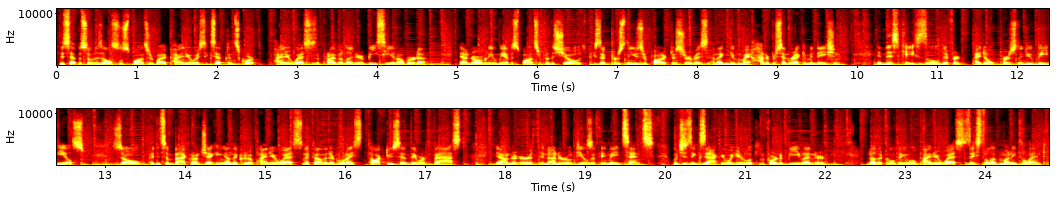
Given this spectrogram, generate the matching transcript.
This episode is also sponsored by Pioneer West Acceptance Corp. Pioneer West is a private lender in BC and Alberta. Now, normally when we have a sponsor for the show, it's because I personally use their product or service and I can give them my 100% recommendation. In this case, it's a little different. I don't personally do B deals. So I did some background checking on the crew at Pioneer West and I found that everyone I talked to said they were fast, down to earth, and underwrote deals if they made sense, which is exactly what you're looking for in a B lender. Another cool thing about Pioneer West is they still have money to lend.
